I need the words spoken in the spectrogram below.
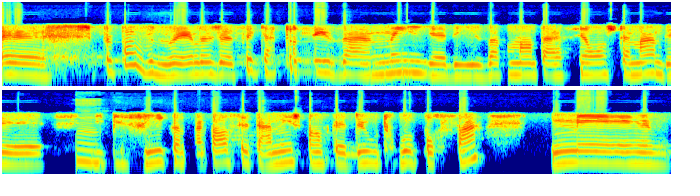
Euh, je peux pas vous dire. Je sais qu'à toutes les années, il y a des augmentations justement de d'épicerie, comme encore cette année, je pense que 2 ou 3% mais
